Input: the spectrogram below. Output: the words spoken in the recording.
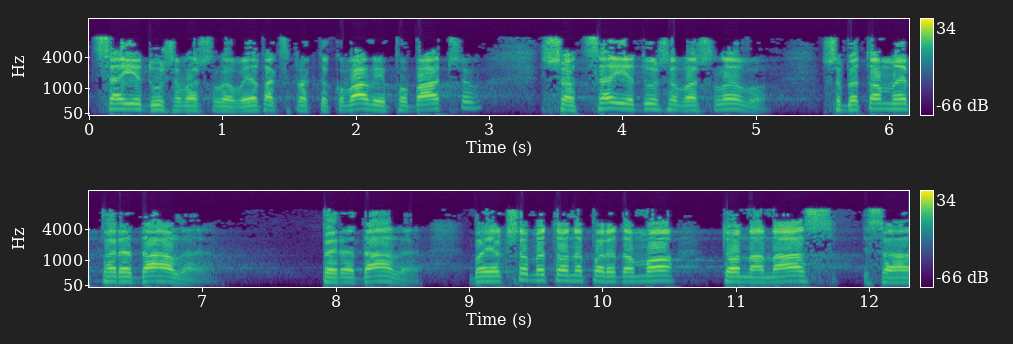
Це є дуже важливо. Я так спрактикував і побачив, що це є дуже важливо, щоб то ми передали. Передали. Бо якщо ми то не передамо, то на нас за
